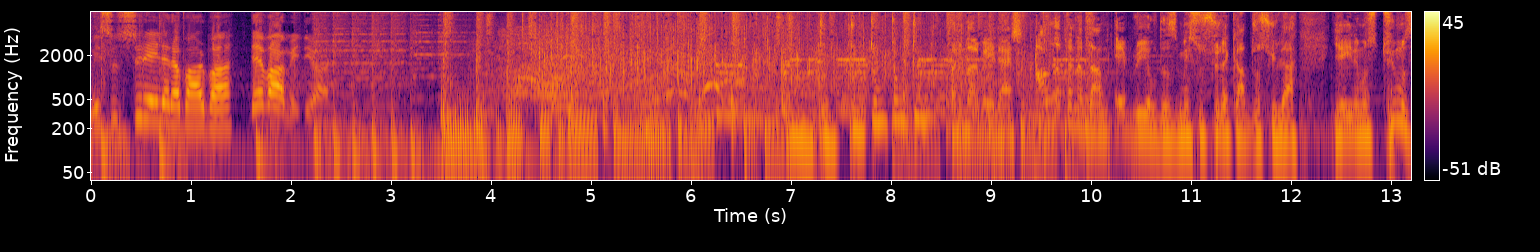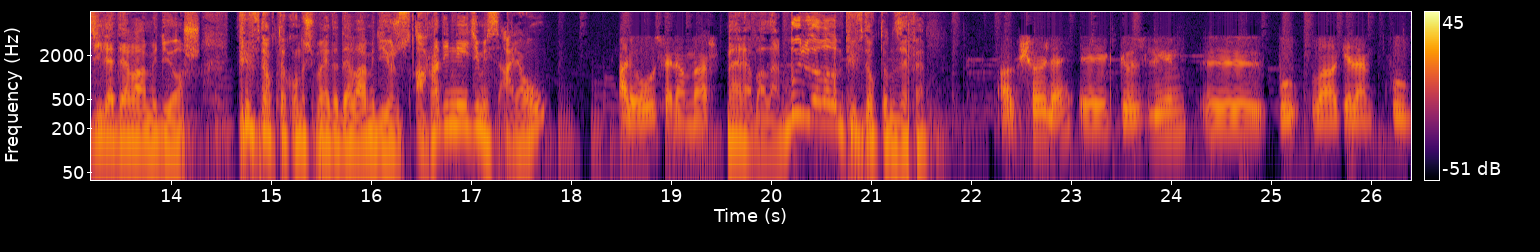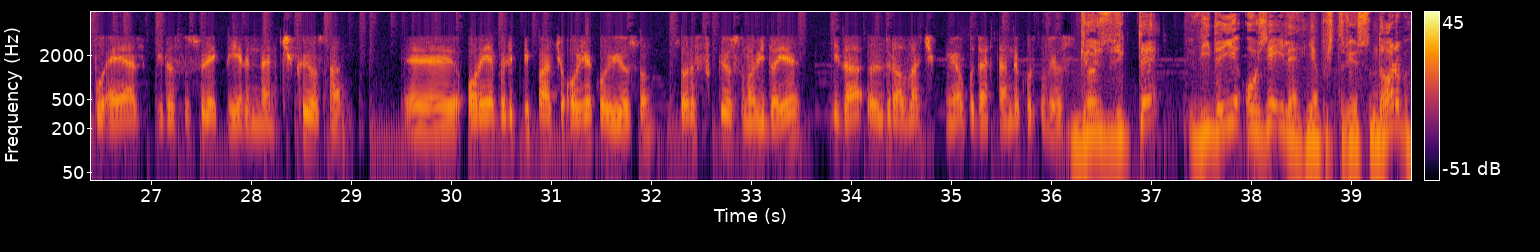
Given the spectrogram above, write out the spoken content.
Mesut Süreyler'e barba devam ediyor. Tum tum tum tum. Hanımlar beyler anlatan adam Ebru Yıldız Mesut Süre kadrosuyla yayınımız tüm hızıyla devam ediyor. Püf nokta konuşmaya da devam ediyoruz. Aha dinleyicimiz. Alo. Alo selamlar. Merhabalar. Buyurun alalım püf noktanız efendim. Abi şöyle e, gözlüğün e, bu kulağa gelen pul bu eğer vidası sürekli yerinden çıkıyorsa e, oraya böyle bir parça oje koyuyorsun sonra sıkıyorsun o vidayı bir daha öldür Allah çıkmıyor bu dertten de kurtuluyorsun. Gözlükte vidayı oje ile yapıştırıyorsun doğru mu?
